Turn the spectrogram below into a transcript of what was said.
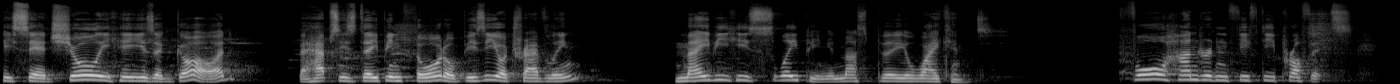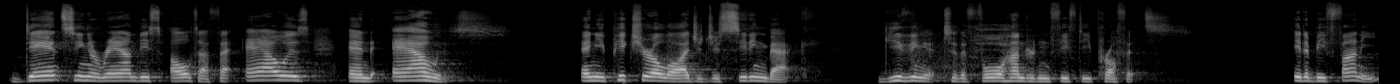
He said, Surely he is a God. Perhaps he's deep in thought or busy or travelling. Maybe he's sleeping and must be awakened. 450 prophets dancing around this altar for hours and hours. And you picture Elijah just sitting back, giving it to the 450 prophets. It'd be funny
